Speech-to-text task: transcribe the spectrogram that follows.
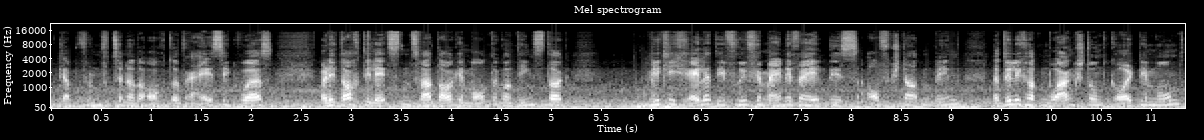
ich glaube 15 oder 8.30 Uhr war es, weil ich dachte, die letzten zwei Tage, Montag und Dienstag, wirklich relativ früh für meine Verhältnisse aufgestanden bin. Natürlich hat Morgenstund Gold im Mund,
